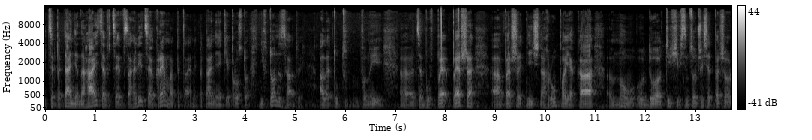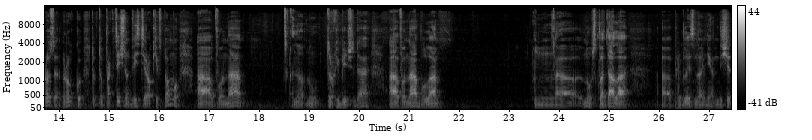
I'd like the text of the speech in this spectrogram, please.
І це питання нагайців, це взагалі це окреме питання, питання, яке просто ніхто не згадує. Але тут вони е, це був перша, е, перша етнічна група, яка е, ну, до 1861 року, тобто практично 200 років тому, вона ну, ну трохи більше, да? а вона була ну, складала. А, Приблизно ні, ще,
